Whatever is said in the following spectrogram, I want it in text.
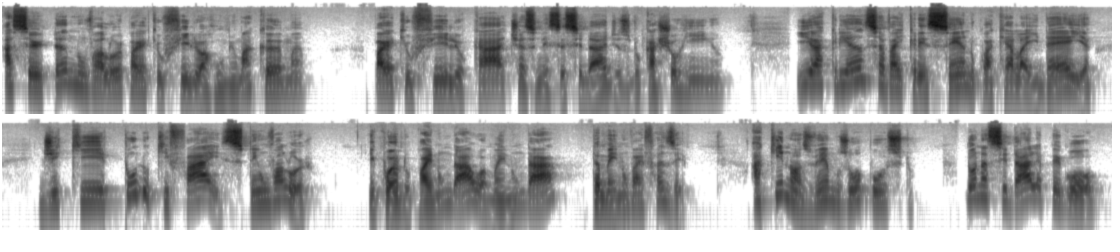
acertando um valor para que o filho arrume uma cama, para que o filho cate as necessidades do cachorrinho. E a criança vai crescendo com aquela ideia de que tudo que faz tem um valor. E quando o pai não dá ou a mãe não dá, também não vai fazer. Aqui nós vemos o oposto. Dona Cidália pegou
